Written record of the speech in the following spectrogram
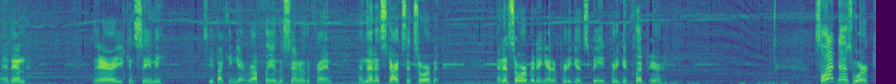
And then there you can see me. See if I can get roughly in the center of the frame. And then it starts its orbit. And it's orbiting at a pretty good speed, pretty good clip here. So that does work.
